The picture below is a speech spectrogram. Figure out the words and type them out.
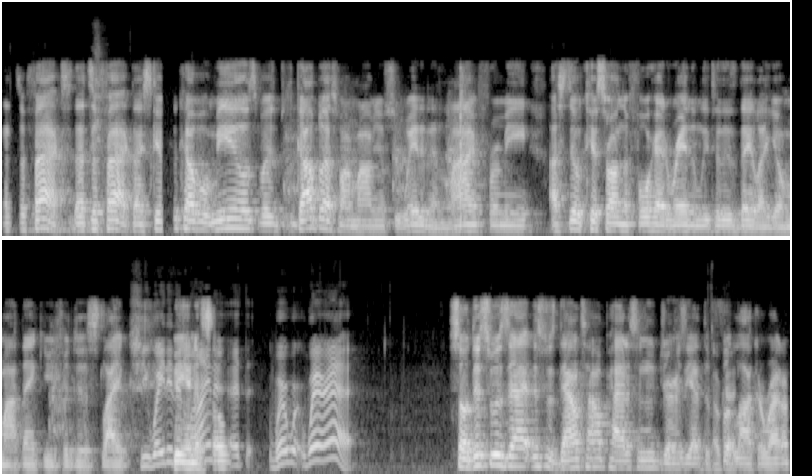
That's a fact. That's a fact. I skipped a couple meals, but God bless my mom. You know, she waited in line for me. I still kiss her on the forehead randomly to this day. Like, yo, ma, thank you for just like She waited being in line so- at the, where, where where at? So this was at this was downtown Paterson, New Jersey, at the Okay. Foot Locker, right on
